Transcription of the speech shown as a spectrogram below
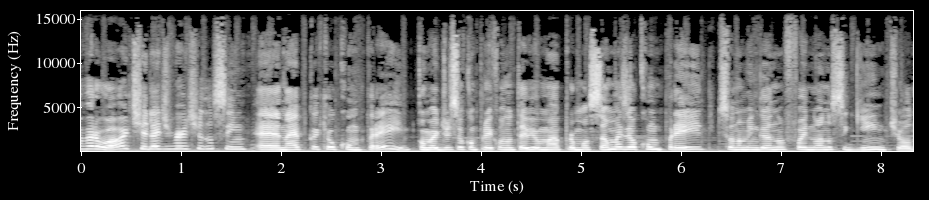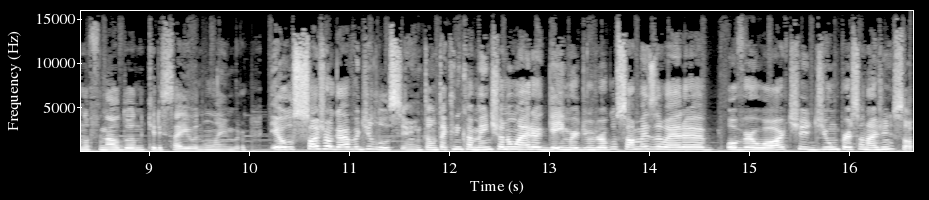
Overwatch, ele é divertido sim. É, na época que eu comprei, como eu disse, eu comprei quando teve uma promoção, mas eu comprei, se eu não me engano, foi no ano seguinte ou no final do ano que ele saiu, eu não lembro. Eu só jogava de Lucian, então tecnicamente eu não era gamer de um jogo só, mas eu era Overwatch de um personagem só.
